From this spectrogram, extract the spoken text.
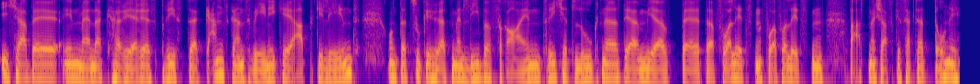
Ich habe in meiner Karriere als Priester ganz, ganz wenige abgelehnt und dazu gehört mein lieber Freund Richard Lugner, der mir bei der vorletzten, vorvorletzten Partnerschaft gesagt hat, Toni,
